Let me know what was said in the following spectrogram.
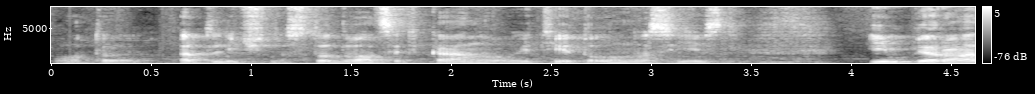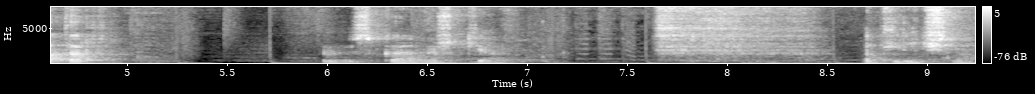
Вот, э, отлично. 120к, новый титул у нас есть. Император. Плюс камешки. Отлично.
